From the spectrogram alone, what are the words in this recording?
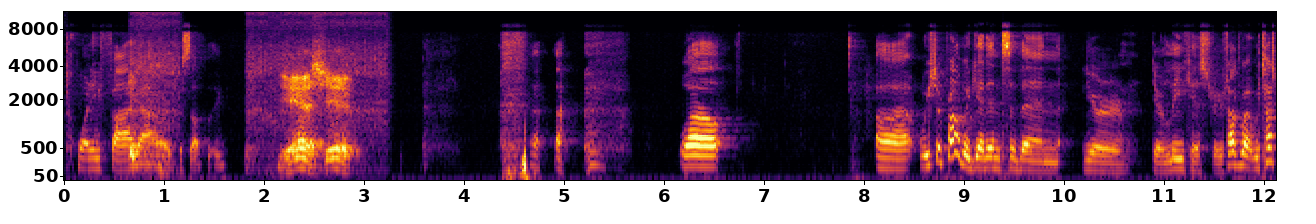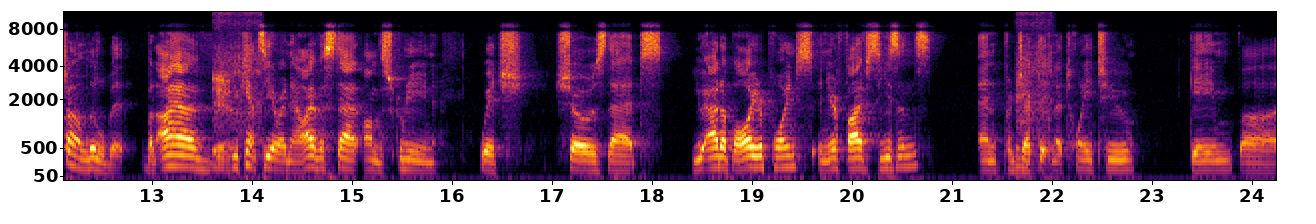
25 hours or something. yeah, shit. well, uh, we should probably get into then your your league history. We talked about we touched on it a little bit, but I have Yeah. you can't see it right now. I have a stat on the screen which shows that you add up all your points in your five seasons and project it in a 22 game uh,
